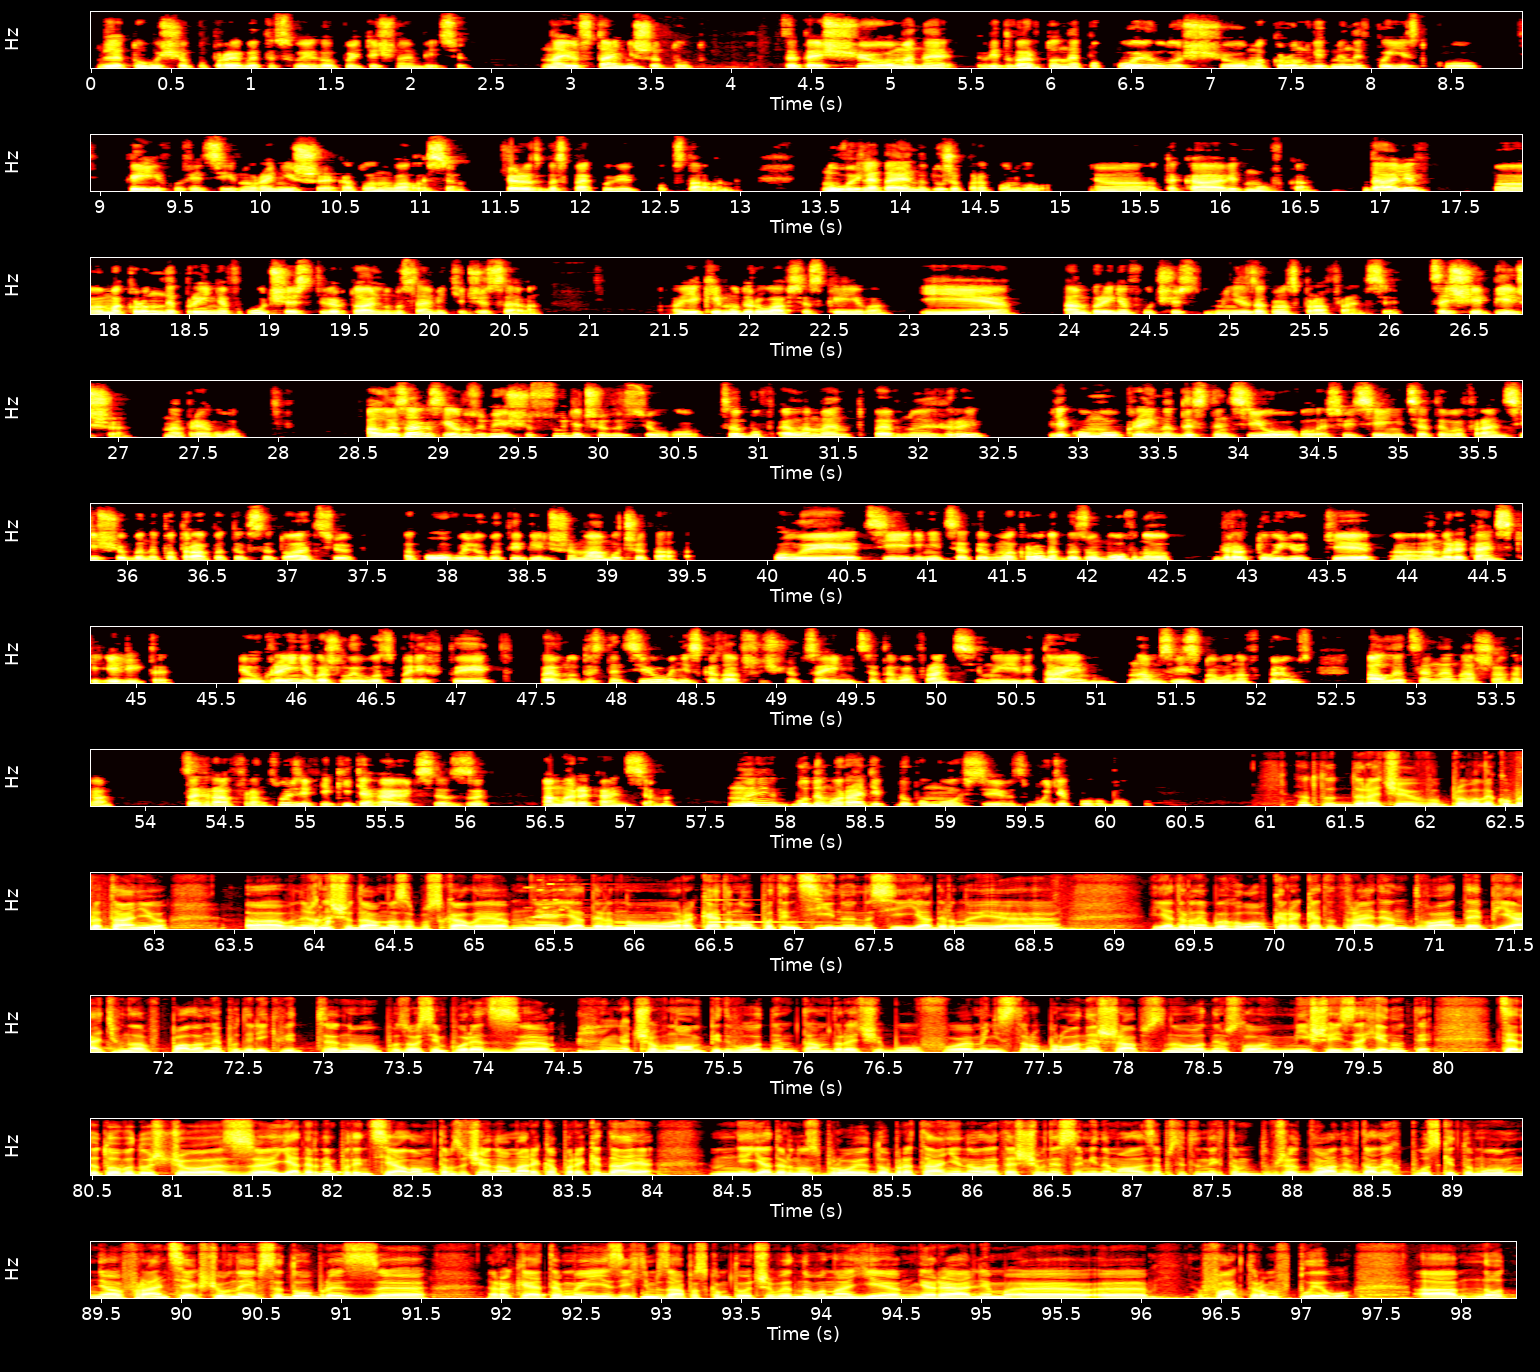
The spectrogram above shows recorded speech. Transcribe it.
для того, щоб проявити свою геополітичну амбіцію. Найостанніше тут це те, що мене відверто непокоїло, що Макрон відмінив поїздку в Київ офіційно раніше, яка планувалася, через безпекові обставини. Ну, виглядає не дуже переконливо е, така відмовка. Далі е, Макрон не прийняв участь в віртуальному саміті G7, е, який модерувався з Києва, і там прийняв участь міністр справ Франції. Це ще більше напрягло. Але зараз я розумію, що судячи з цього, це був елемент певної гри, в якому Україна дистанційовувалась від цієї ініціативи Франції, щоб не потрапити в ситуацію, а кого ви любите більше, маму чи тата. Коли ці ініціативи Макрона безумовно дратують е, американські еліти, і Україні важливо зберігти певну дистанційованість, сказавши, що це ініціатива Франції. Ми її вітаємо. Нам, звісно, вона в плюс, але це не наша гра, це гра французів, які тягаються з американцями. Ми будемо раді допомозі з будь-якого боку. Ну тут, до речі, про Велику Британію. Вони ж нещодавно запускали ядерну ракету, ну потенційної носій ядерної е, ядерної боєголовки ракета Trident 2 d 5 Вона впала неподалік від ну зовсім поряд з човном підводним. Там, до речі, був е, міністр оборони Шапс. Ну одним словом, міг ще й загинути. Це до того веду, що з ядерним потенціалом там, звичайно, Америка перекидає ядерну зброю до Британії, ну, але те, що вони самі намагалися запустити, у них там вже два невдалих пуски. Тому Франція, якщо в неї все добре з е, ракетами і з їхнім запуском, то очевидно вона є реальним е, е, фактором впливу. А, ну,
